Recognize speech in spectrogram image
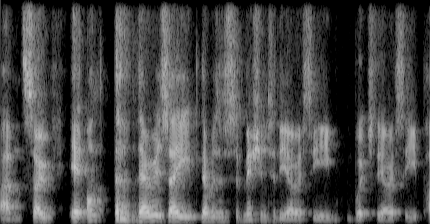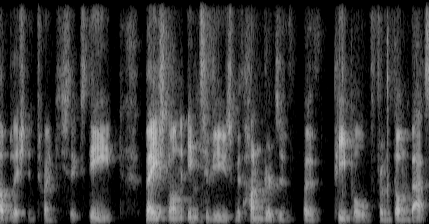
Um, so it, on, there is a there was a submission to the OSCE which the OSCE published in 2016 based on interviews with hundreds of, of people from Donbass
